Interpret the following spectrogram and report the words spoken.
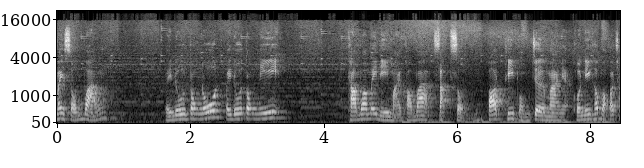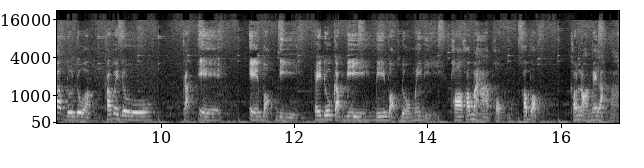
ไม่สมหวัง ไปดูตรงนู้นไปดูตรงนี้ คำว่าไม่ดีหมายความว่าสับสนเพราะที่ผมเจอมาเนี่ย คนนี้เขาบอกเขาชอบดูดวง เขาไปดูกับ A A บอกดี ไปดูกับ B B บอกดวงไม่ดี พอเขามาหาผม เขาบอกเขานอนไม่หลับมา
